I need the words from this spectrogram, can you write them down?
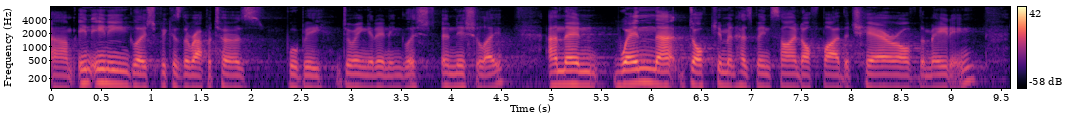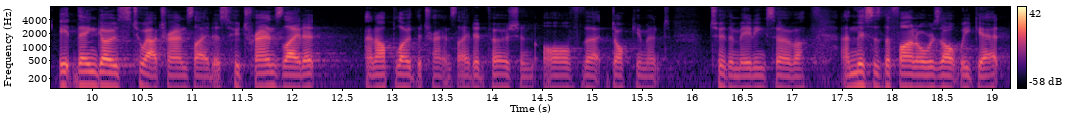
um, in, in English because the rapporteurs will be doing it in English initially, and then when that document has been signed off by the chair of the meeting, it then goes to our translators who translate it and upload the translated version of that document to the meeting server. And this is the final result we get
